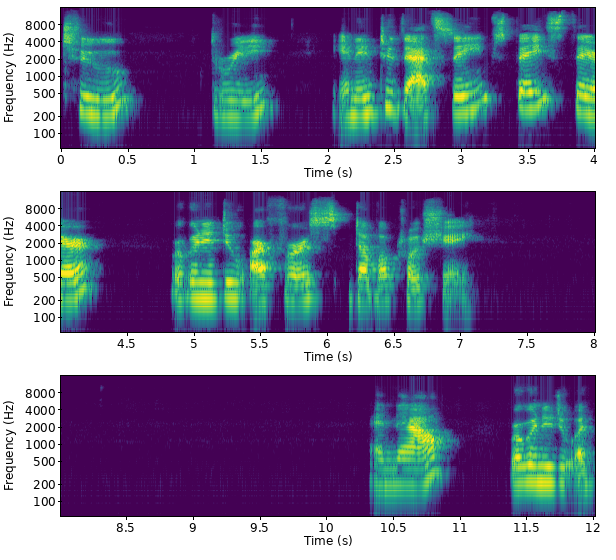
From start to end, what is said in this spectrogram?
two, three, and into that same space there, we're going to do our first double crochet. And now we're going to do a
